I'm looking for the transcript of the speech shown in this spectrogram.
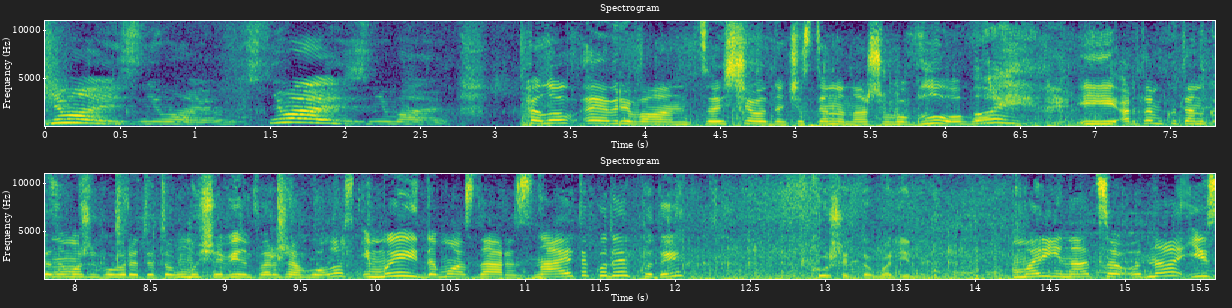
Знімаю, знімаю, знімаю, знімаю. Hello everyone! Це ще одна частина нашого влогу. І Артем Котенко не може говорити, тому що він береже голос. І ми йдемо зараз. Знаєте куди? Куди? Кушать до Маріни. Маріна це одна із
